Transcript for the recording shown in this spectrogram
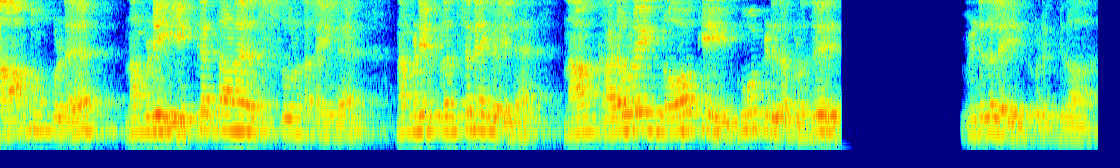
நாமும் கூட நம்முடைய இக்கட்டான சூழ்நிலையில நம்முடைய பிரச்சனைகளில நாம் கடவுளை நோக்கி கூப்பிடுகிற பொழுது விடுதலை கொடுக்கிறார்.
